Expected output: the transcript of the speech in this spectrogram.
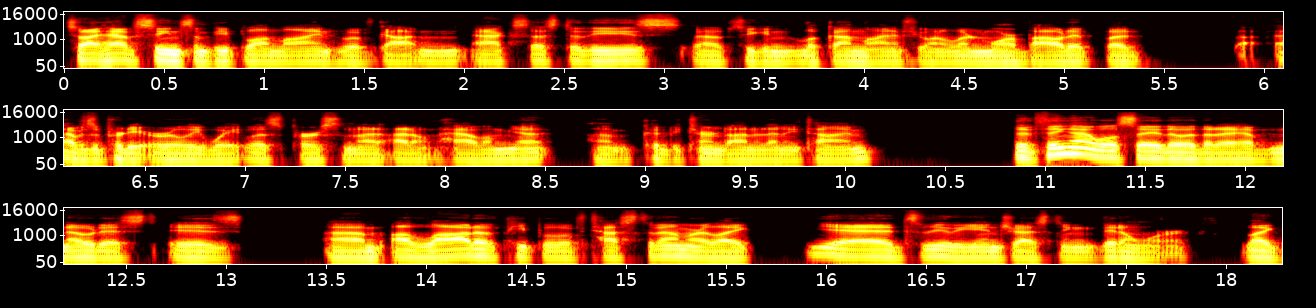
So I have seen some people online who have gotten access to these. Uh, so you can look online if you want to learn more about it. But I was a pretty early waitlist person. I, I don't have them yet. Um, could be turned on at any time. The thing I will say though that I have noticed is um, a lot of people who have tested them are like, yeah, it's really interesting. They don't work. Like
